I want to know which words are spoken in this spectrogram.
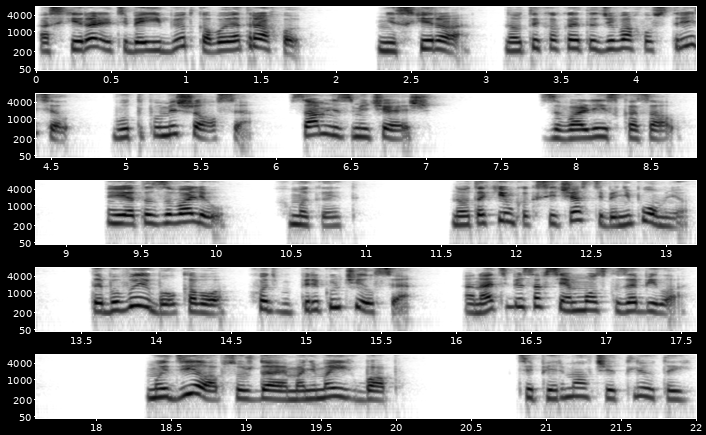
А с хера ли тебя ебет, кого я трахаю? Не с хера. Но ты какая-то деваху встретил, будто помешался. Сам не замечаешь. Завали, сказал. Я-то завалю, хмыкает. Но таким, как сейчас, тебя не помню. Ты бы выебал кого, хоть бы переключился. Она тебе совсем мозг забила. Мы дело обсуждаем, а не моих баб. Теперь молчит лютый.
